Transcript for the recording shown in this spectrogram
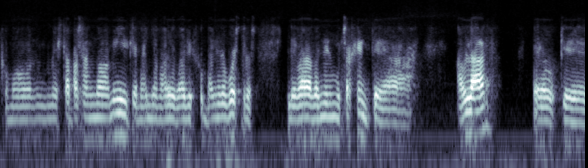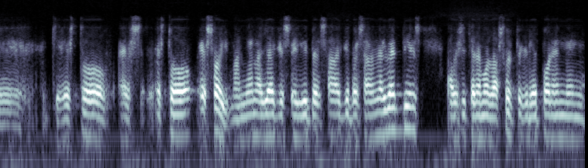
como me está pasando a mí, que me han llamado varios compañeros vuestros, le va a venir mucha gente a hablar pero que, esto es esto es hoy. Mañana ya hay que seguir pensando hay que pensar en el Betis a ver si tenemos la suerte que le ponen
